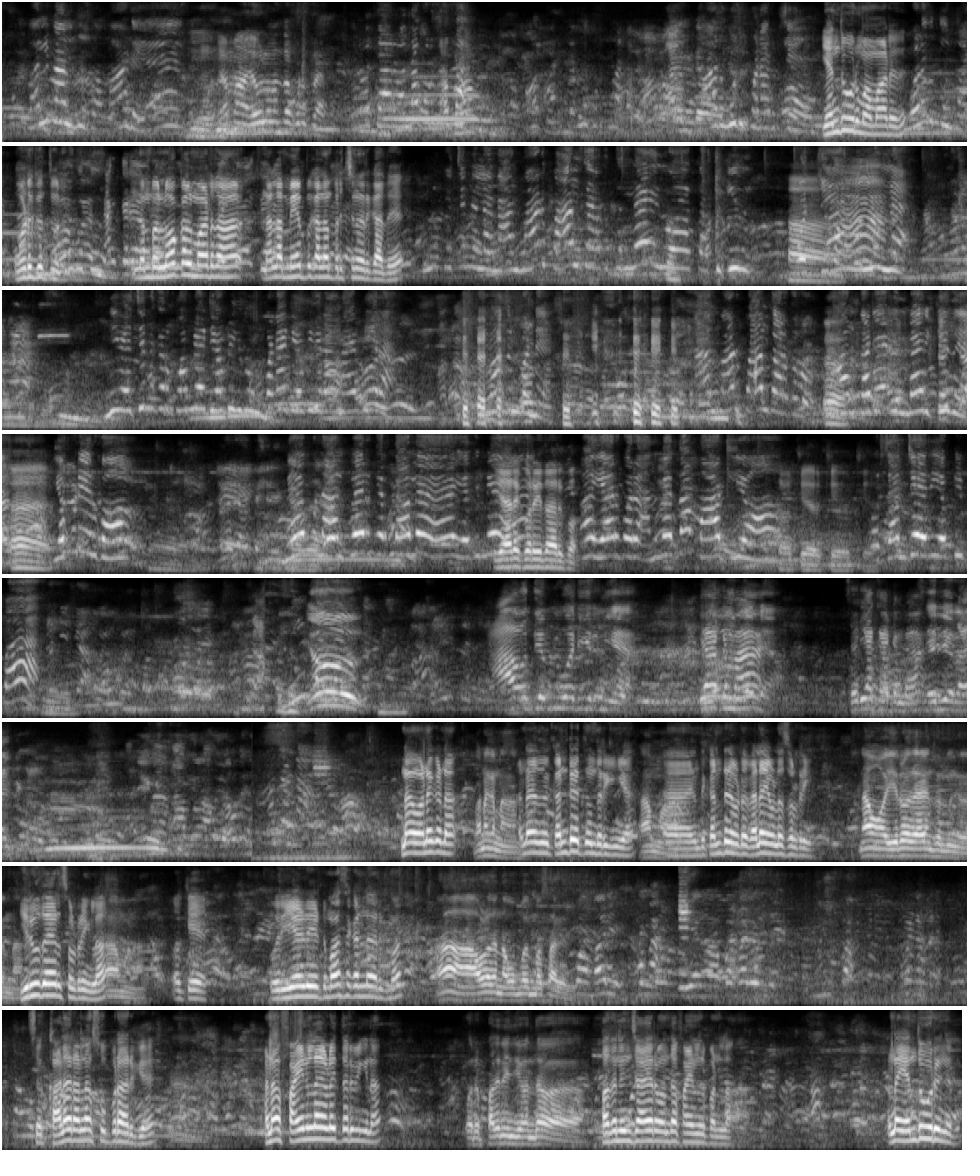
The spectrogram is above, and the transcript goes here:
சரி. எந்த ஊருமா மாடு இது? ஒடுக்குத்தூர் மாடு. ஒடுக்குத்தூர் நம்ம லோக்கல் மாடு தான். நல்லா மேப்புக்கெல்லாம் பிரச்சனை இருக்காது. நாலு நீ வச்சிருக்கிற பொம்மையாட்டி எப்படி இருக்குது? உங்க பொண்டாட்டி எப்படி நான் இருக்கிறேன்? யோசனை பண்ணு. நாலு மாடு பால் கறக்குறோம். இந்த மாதிரி இருக்குது. எப்படி இருக்கும்? மேப்பு நாலு பேர் இருக்கிறதால எதுவுமே ஏறக்குறைய தான் இருக்கும். ஏறக்குறை அந்த மாதிரி தான் மாட்டுலயும். Okay okay okay. ஒரு சம்சாரி எப்படிப்பா? ஆவத்து எப்படி ஓட்டிக்கிறீங்க? கேட்டமா சரியா அண்ணா வணக்கண்ணா வணக்கண்ணா அண்ணா இது கன்று எடுத்து வந்திருக்கீங்க. ஆமா. இந்த கன்றோட விலை எவ்வளோ சொல்றீங்க? நான் இருபதாயிரம் சொல்லுங்கண்ணா. இருபதாயிரம் சொல்றீங்களா? ஆமாண்ணா. ஓகே. ஒரு ஏழு எட்டு மாசம் கண்ணா இருக்குமா? ஆ அவ்வளோதாண்ணா ஒன்பது மாதம் ஆகுது. ஸோ கலர் எல்லாம் சூப்பரா இருக்கு. அண்ணா ஃபைனலாக எவ்வளோ தருவீங்கண்ணா? ஒரு பதினஞ்சு வந்தா பதினஞ்சாயிரம் வந்தால் ஃபைனல் பண்ணலாம். அண்ணா எந்த ஊருங்க இது?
